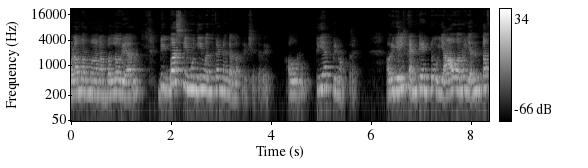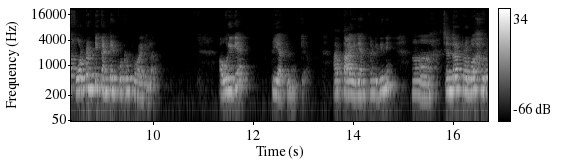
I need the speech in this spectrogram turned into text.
ಒಳಮರ್ಮನ ಬಲ್ಲವ್ರು ಯಾರು? ಬಿಗ್ ಬಾಸ್ ಟೀಮು ನೀವು ಅಂದ್ಕೊಂಡಂಗಲ್ಲ ಪ್ರೇಕ್ಷಕರೇ. ಅವರು ಟಿ ಆರ್ ಪಿ ನೋಡ್ತಾರೆ. ಅವ್ರಿಗೆ ಎಲ್ಲಿ ಕಂಟೆಂಟು ಯಾವನು ಎಂಥ ಫೋರ್ ಟ್ವೆಂಟಿ ಕಂಟೆಂಟ್ ಕೊಟ್ಟರು ಪರವಾಗಿಲ್ಲ. ಅವರಿಗೆ ಟಿ ಆರ್ ಪಿ ಮುಖ್ಯ. ಅರ್ಥ ಆಗಿದೆ ಅಂದ್ಕೊಂಡಿದ್ದೀನಿ ಚಂದ್ರಪ್ರಭಾ ಅವರು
